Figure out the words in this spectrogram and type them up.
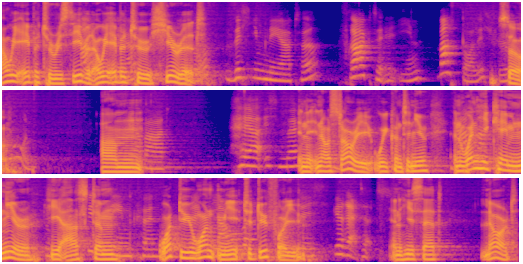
Are we able to receive it? Are we able to hear it? Jesus sich ihm näherte, fragte er ihn, was soll ich für So. Um, Er bat, Herr, ich möchte in, in our story, we continue. And when he came near, he asked him. What do you want me to do for you? And he said, Lord,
